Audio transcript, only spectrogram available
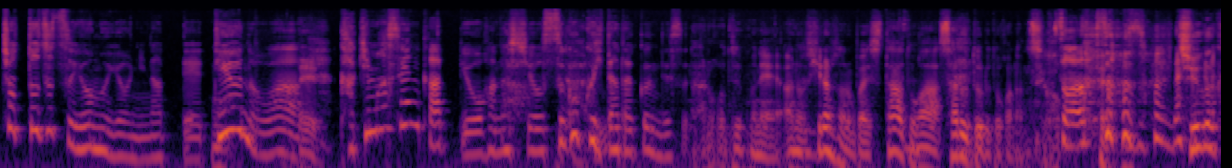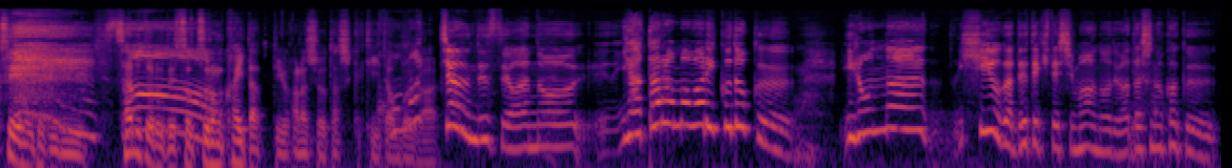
ちょっとずつ読むようになって、っていうのは、ええ書きませんかっていうお話をすごくいただくんです。なるほどでもねあの平野さんの場合スタートがサルトルとかなんですよ。そうそうそう。中学生の時にサルトルで卒論書いたっていう話を確か聞いた覚えがある困っち。ゃうんですよあのやたら回りくどくいろんな比喩が出てきてしまうので私の書く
